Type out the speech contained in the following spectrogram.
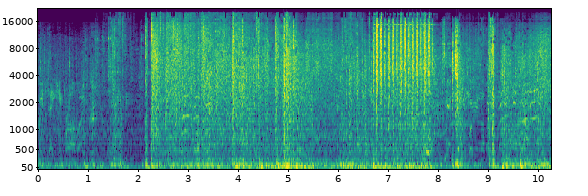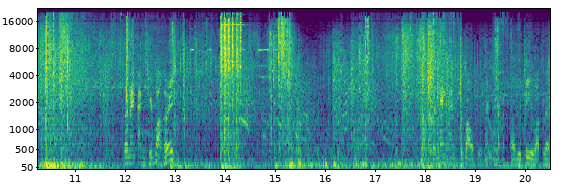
We're taking Bravo. Securing objective Bravo. เกิน แม่งกันคลิปว่ะเฮ้ยเป็นแม่งกันคลิปว่ะโอ้โหไม่มีคอร์บิตี้ว่ะเพื่อน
